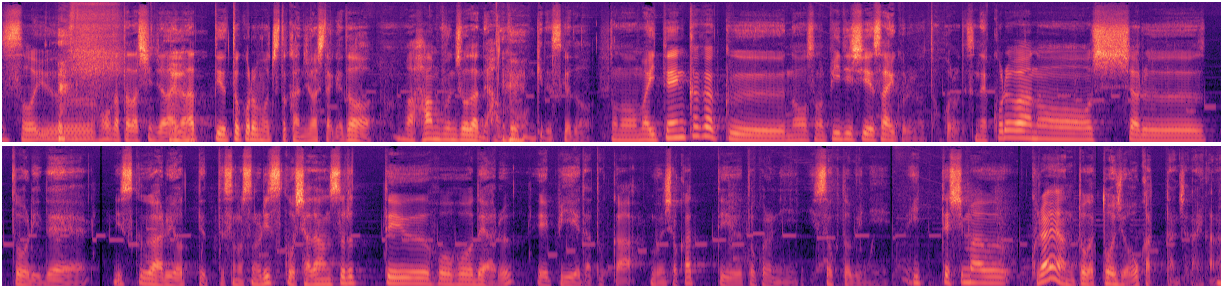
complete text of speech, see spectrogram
そういう方が正しいんじゃないかなっていうところもちょっと感じましたけど、まあ、半分冗談で半分本気ですけど その、まあ、移転価格のその PDCA サイクルのところですね。これはあのおっしゃる通りでリスクがあるよって言ってそのそのリスクを遮断するっていう方法である。APA だとか文書化っていうところに一足飛びに行ってしまうクライアントが当時は多かったんじゃないかな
